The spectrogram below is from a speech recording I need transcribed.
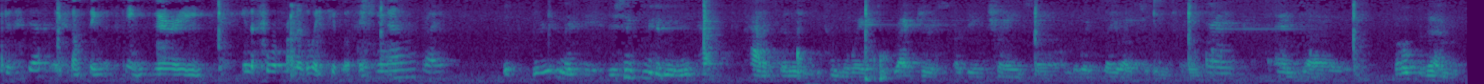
but it's definitely something that seems very in the forefront of the way people are thinking now. Right. But there isn't a, there seems to me to be an incompatibility between the way directors are being trained now and the way playwrights are being trained. Right. And uh, both of them,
